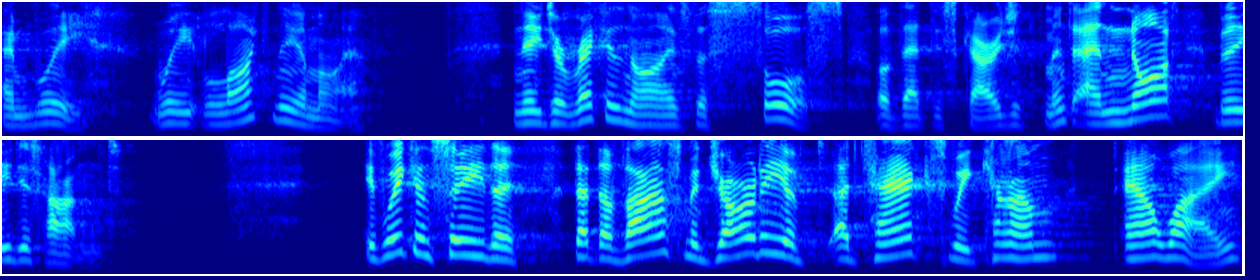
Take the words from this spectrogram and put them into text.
And we, we, like Nehemiah, need to recognize the source of that discouragement and not be disheartened. If we can see the, that the vast majority of attacks we come our way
